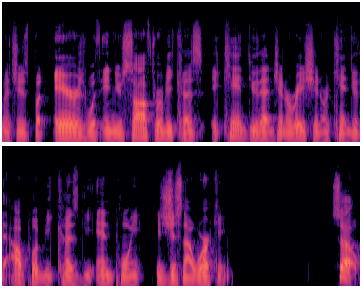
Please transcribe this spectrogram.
glitches, but errors within your software because it can't do that generation or can't do the output because the endpoint is just not working. So,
